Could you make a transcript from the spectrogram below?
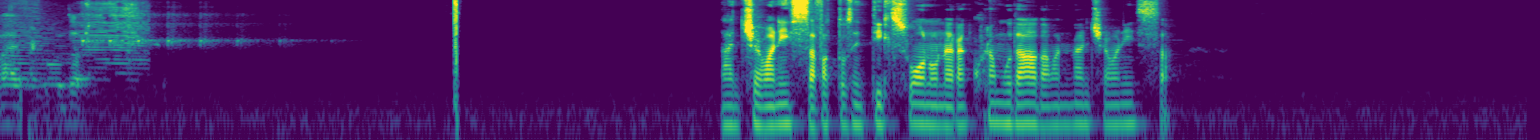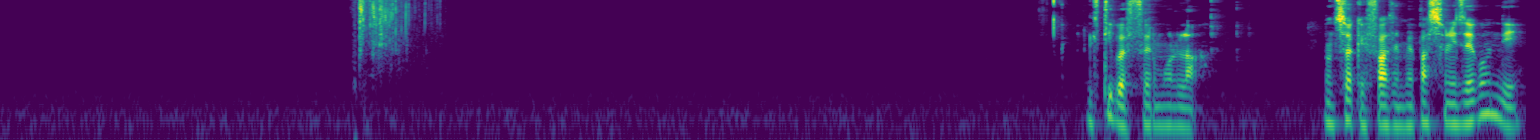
Vai, premuto. Mannaggia Vanessa, ha fatto sentire il suono, non era ancora mutata, mannaggia Vanessa. Il tipo è fermo là. Non so che fa, se mi passano i secondi...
